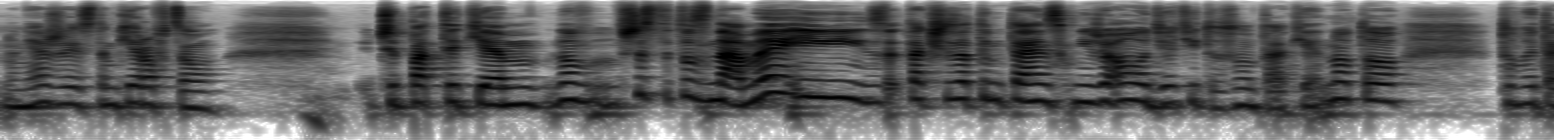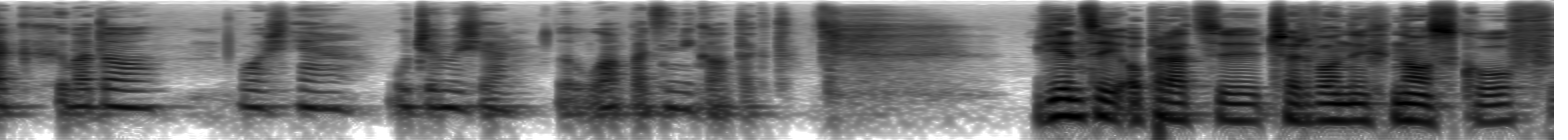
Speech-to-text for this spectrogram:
no nie, że jestem kierowcą czy patykiem. No wszyscy to znamy i tak się za tym tęskni, że o, dzieci to są takie. No to, to my tak chyba to właśnie uczymy się łapać z nimi kontakt. Więcej o pracy czerwonych nosków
